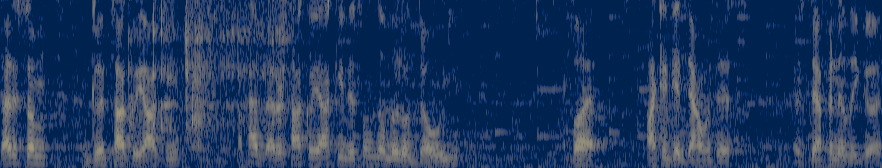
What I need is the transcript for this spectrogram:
That is some good takoyaki. I've had better takoyaki. This one's a little doughy, but I could get down with this. It's definitely good.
